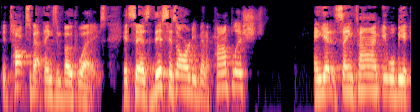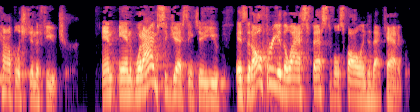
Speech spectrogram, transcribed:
it talks about things in both ways. It says this has already been accomplished and yet at the same time, it will be accomplished in the future. And, and what I'm suggesting to you is that all three of the last festivals fall into that category.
